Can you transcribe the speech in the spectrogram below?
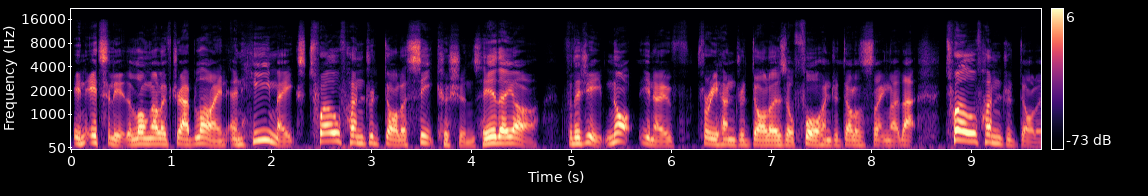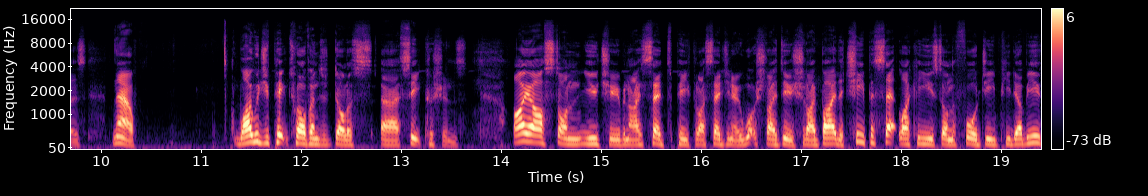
in Italy at the Long Olive Drab line, and he makes $1,200 seat cushions. Here they are for the Jeep. Not, you know, $300 or $400 or something like that. $1,200. Now, why would you pick $1,200 uh, seat cushions? I asked on YouTube and I said to people, I said, you know, what should I do? Should I buy the cheaper set like I used on the Ford GPW?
